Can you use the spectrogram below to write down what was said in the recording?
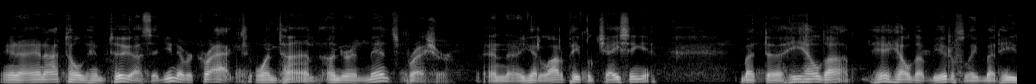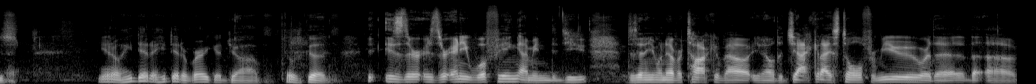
And, and I told him too. I said, "You never cracked one time under immense pressure, and uh, you had a lot of people chasing you, but uh, he held up. He held up beautifully. But he's, you know, he did a, he did a very good job. It was good." Is there is there any woofing? I mean, did you does anyone ever talk about you know the jacket I stole from you or the the uh,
